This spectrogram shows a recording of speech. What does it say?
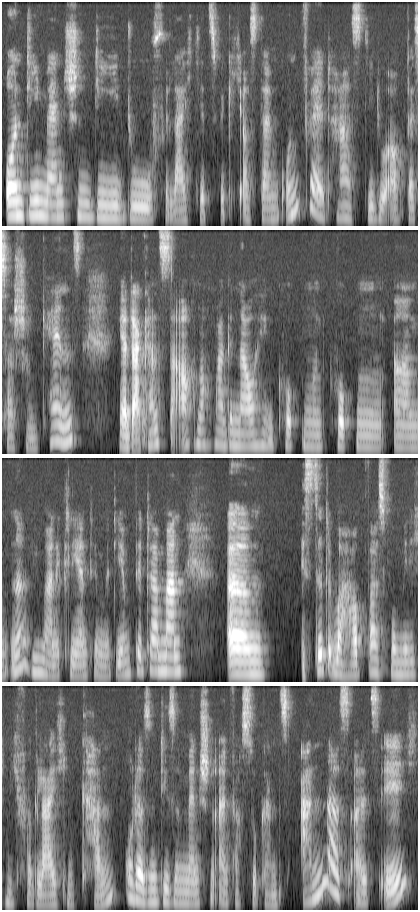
und die Menschen, die du vielleicht jetzt wirklich aus deinem Umfeld hast, die du auch besser schon kennst, ja, da kannst du auch nochmal genau hingucken und gucken, ähm, ne, wie meine Klientin mit ihrem Pittermann. Ähm, ist das überhaupt was, womit ich mich vergleichen kann? Oder sind diese Menschen einfach so ganz anders als ich?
